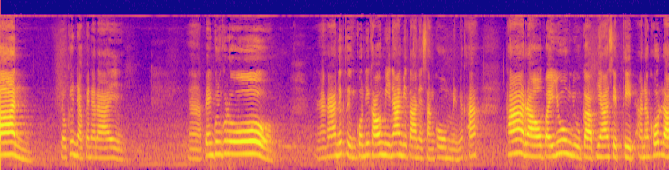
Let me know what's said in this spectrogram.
าลโตขึ้นอยากเป็นอะไร เป็นคุณครูนะคะนึกถึงคนที่เขามีหน้ามีตาในสังคมเห็นไหมคะถ้าเราไปยุ่งอยู่กับยาเสพติด อนาคตเรา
